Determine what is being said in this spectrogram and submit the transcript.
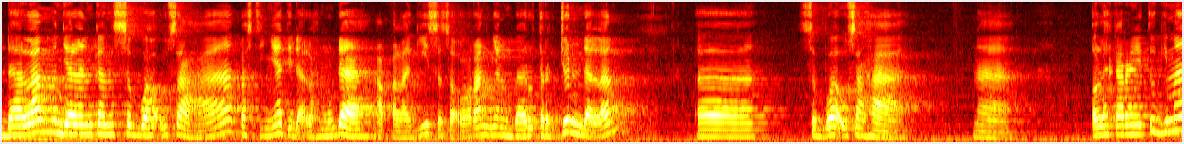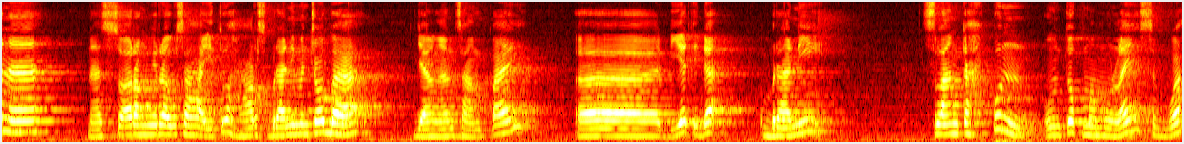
dalam menjalankan sebuah usaha pastinya tidaklah mudah, apalagi seseorang yang baru terjun dalam uh, sebuah usaha. Nah, oleh karena itu gimana? Nah, seorang wirausaha itu harus berani mencoba, jangan sampai uh, dia tidak berani selangkah pun untuk memulai sebuah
